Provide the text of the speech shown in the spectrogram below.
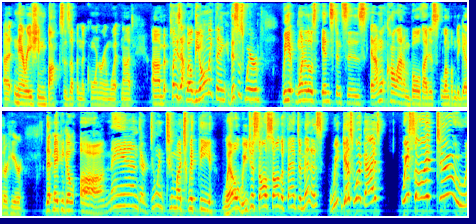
uh, narration boxes up in the corner and whatnot. Um, but plays out well. The only thing this is where we get one of those instances, and I won't call out them both. I just lump them together here. That make me go, oh man, they're doing too much with the. Well, we just all saw the Phantom Menace. We guess what, guys? We saw it too.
